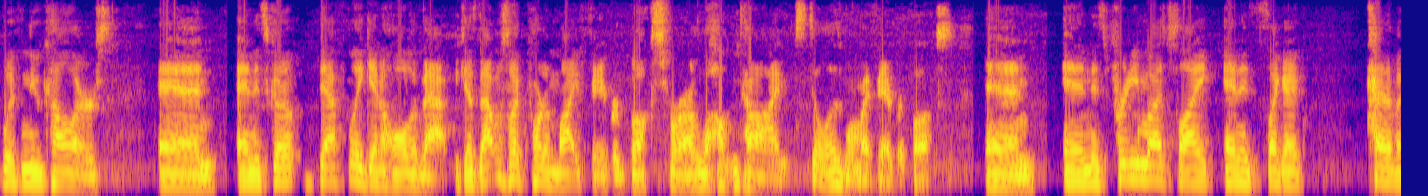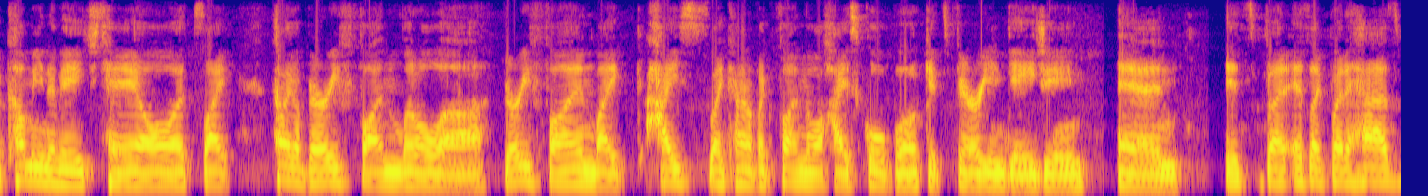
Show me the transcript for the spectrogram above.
with new colors, and and it's gonna definitely get a hold of that because that was like one of my favorite books for a long time. Still is one of my favorite books, and and it's pretty much like and it's like a kind of a coming of age tale. It's like kind of like a very fun little uh very fun like high like kind of like fun little high school book. It's very engaging and it's but it's like but it has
